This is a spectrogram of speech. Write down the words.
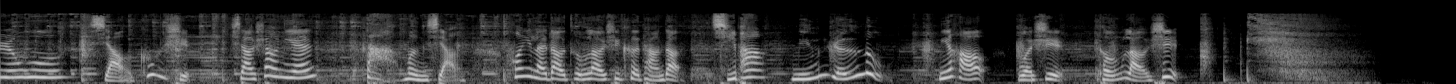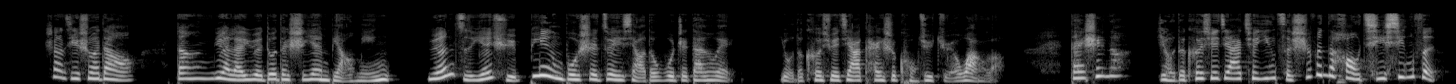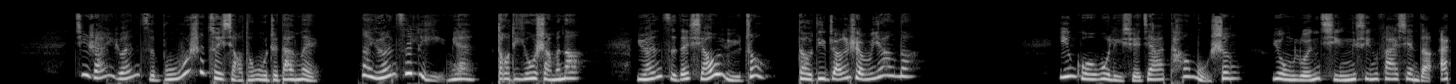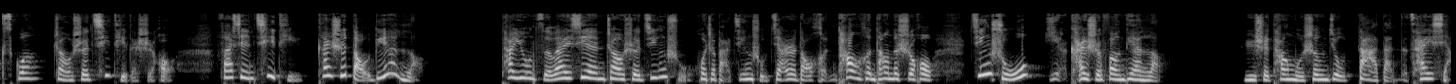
人物，小故事，小少年，大梦想。欢迎来到童老师课堂的《奇葩名人录》。你好，我是童老师。上集说到，当越来越多的实验表明原子也许并不是最小的物质单位，有的科学家开始恐惧、绝望了。但是呢，有的科学家却因此十分的好奇、兴奋。既然原子不是最小的物质单位，那原子里面到底有什么呢？原子的小宇宙到底长什么样呢？英国物理学家汤姆生用伦琴新发现的 X 光照射气体的时候，发现气体开始导电了。他用紫外线照射金属，或者把金属加热到很烫很烫的时候，金属也开始放电了。于是汤姆生就大胆的猜想。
